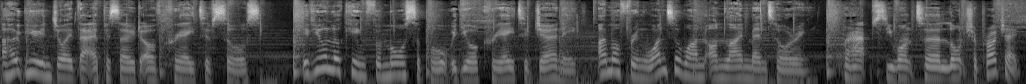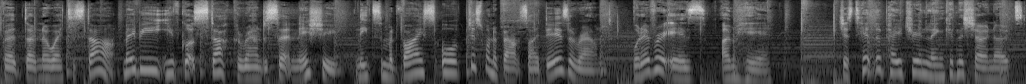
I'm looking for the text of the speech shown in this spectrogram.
I hope you enjoyed that episode of Creative Source. If you're looking for more support with your creative journey, I'm offering one to one online mentoring. Perhaps you want to launch a project but don't know where to start. Maybe you've got stuck around a certain issue, need some advice, or just want to bounce ideas around. Whatever it is, I'm here. Just hit the Patreon link in the show notes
